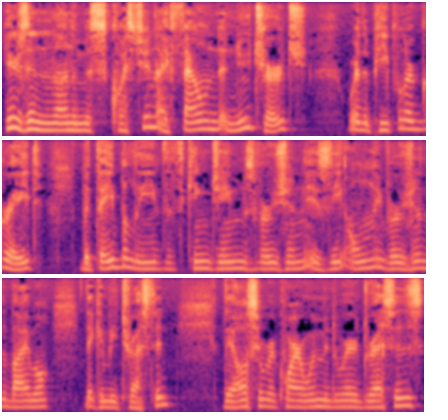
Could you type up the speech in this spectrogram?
Here's an anonymous question. I found a new church where the people are great, but they believe that the King James Version is the only version of the Bible that can be trusted. They also require women to wear dresses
